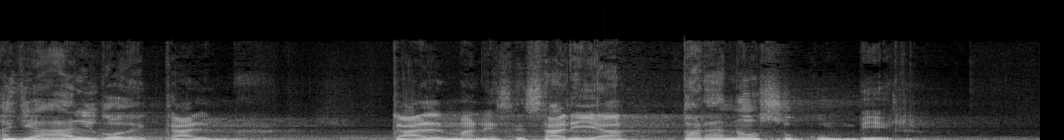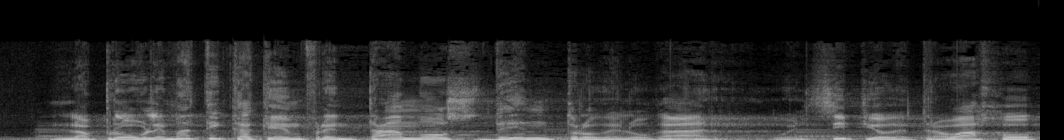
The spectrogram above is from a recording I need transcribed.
haya algo de calma, calma necesaria para no sucumbir. La problemática que enfrentamos dentro del hogar o el sitio de trabajo,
